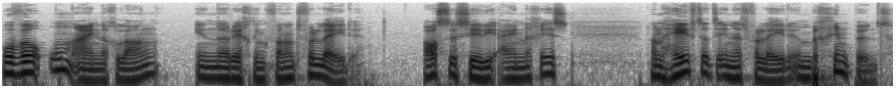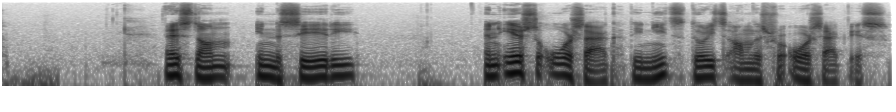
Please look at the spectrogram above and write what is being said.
ofwel oneindig lang in de richting van het verleden. Als de serie eindig is, dan heeft het in het verleden een beginpunt. Er is dan in de serie een eerste oorzaak die niet door iets anders veroorzaakt is.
